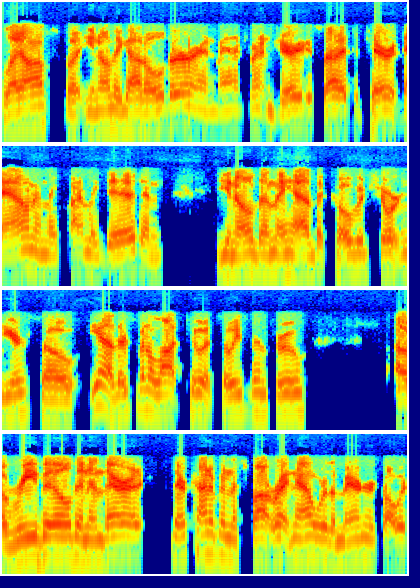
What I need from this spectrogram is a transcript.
playoffs, but you know they got older, and management and Jerry decided to tear it down, and they finally did, and you know then they had the COVID shortened year. So yeah, there's been a lot to it. So he's been through a rebuild, and in there they're kind of in the spot right now where the Mariners always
